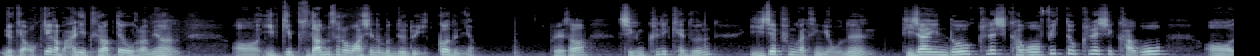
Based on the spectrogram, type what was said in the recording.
이렇게 어깨가 많이 드랍되고 그러면 어, 입기 부담스러워 하시는 분들도 있거든요. 그래서 지금 클릭해둔 이 제품 같은 경우는 디자인도 클래식하고 핏도 클래식하고 어,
